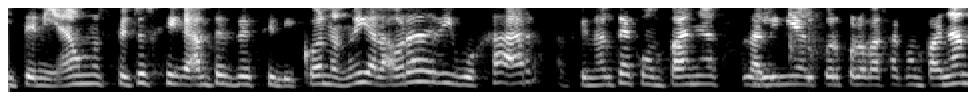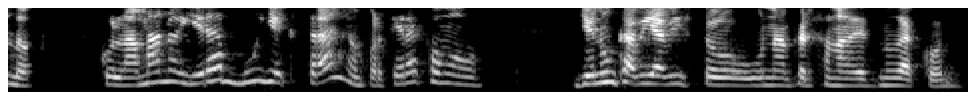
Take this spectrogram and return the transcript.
y, tenía unos pechos gigantes de silicona, ¿no? Y a la hora de dibujar, al final te acompañas, la línea del cuerpo lo vas acompañando con la mano y era muy extraño, porque era como, yo nunca había visto una persona desnuda con,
